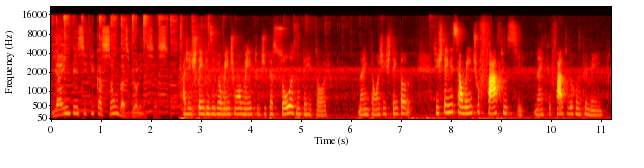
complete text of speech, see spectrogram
e a intensificação das violências? A gente tem visivelmente um aumento de pessoas no território, né? Então a gente tem a gente tem inicialmente o fato em si, né? Que o fato do rompimento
